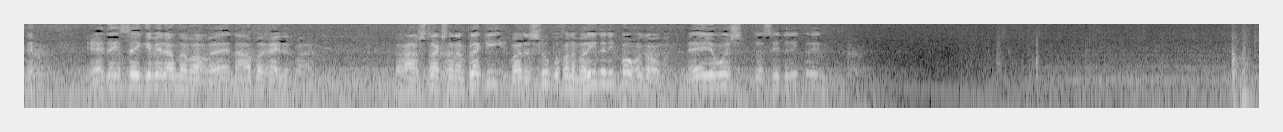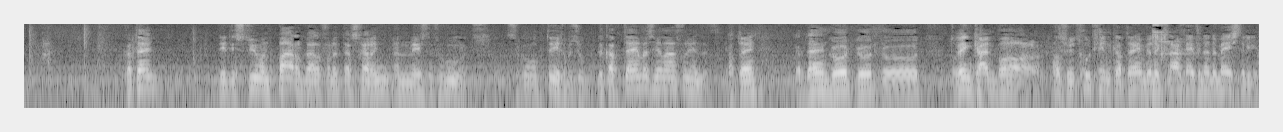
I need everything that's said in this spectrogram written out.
Jij denkt zeker weer aan de wal, hè? Nou, vergeet het maar. We gaan straks naar een plekje waar de sloepen van de marine niet mogen komen. Nee, jongens, dat zit er niet meer in. Kapitein, dit is stuurman Parelbel van de Terschelling en meester Verwoerd. Ze komen op tegenbezoek. De kapitein was helaas verhinderd. Kapitein, Kapitein. Gut, gut, gut. Trink kein Ball. als u het goed vindt, kapitein, wil ik graag even naar de meester hier.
